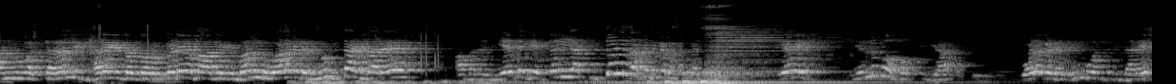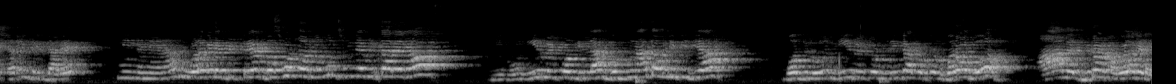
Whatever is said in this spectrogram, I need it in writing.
ಅನ್ನುವಷ್ಟರಲ್ಲಿ ಧರೆಗೆ ದೊಡ್ಡವರು ಕಡೆಯ ಬಾಗಿಲಿಗೆ ಬಂದು ಒಳಗಡೆ ನುಗ್ತಾ ಇದ್ದಾರೆ. ಅವರ ಎದೆಗೆ ಕೈ ಹಾಕಿ ತಳ್ಳಿದ ಕಟಕರ ಏ, ಎಲ್ಲಿಗೋ ಹೋಗ್ತಿದ್ಯಾ? ಒಳಗಡೆ ನಿಂಗುವಂತಿದ್ದಾರೆ ಶರಣರಿದ್ದಾರೆ. ನಿನ್ನೇನಾದ್ರೂ ಒಳಗಡೆ ಬಿಟ್ರೆ ಬಸವಣ್ಣವ್ರು ನಮ್ಮನ್ನು ಸುಮ್ಮನೆ ಬಿಡ್ತಾರೇನೋ? ನೀವು ನೀರು ಇಟ್ಕೊಂಡಿಲ್ಲ ಗೊಬ್ಬು ನಾಟ ಹೊಡಿತಿದ್ಯಾ? ಮೊದಲು ನೀರು ಇಟ್ಕೊಂಡು ಲಿಂಗ ಕೊಟ್ಕೊಂಡು ಬರೋದು, ಆಮೇಲೆ ಬಿಡೋಣ ಒಳಗಡೆ.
